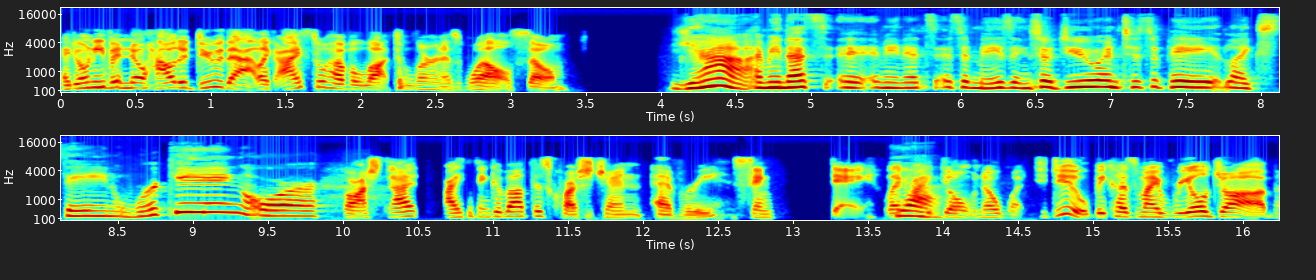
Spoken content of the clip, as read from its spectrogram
I don't even know how to do that. Like I still have a lot to learn as well. So Yeah. I mean, that's, I mean, it's, it's amazing. So do you anticipate like staying working or, gosh, that I think about this question every single day. Like Yeah. I don't know what to do because my real job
